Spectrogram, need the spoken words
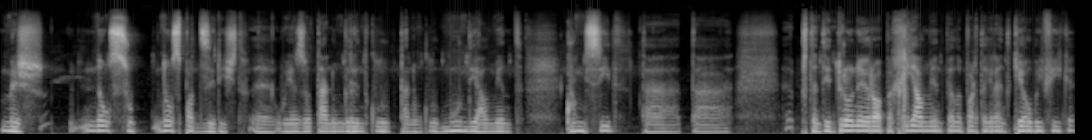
mas não se, não se pode dizer isto. Uh, o Enzo está num grande clube, está num clube mundialmente conhecido, está, está, portanto, entrou na Europa realmente pela porta grande, que é o Benfica,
